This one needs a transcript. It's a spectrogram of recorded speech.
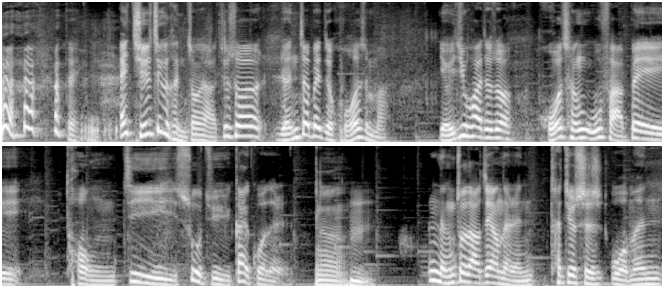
对，哎，其实这个很重要，就是说人这辈子活什么？有一句话叫做“活成无法被统计数据概括的人”。嗯。嗯，能做到这样的人，他就是我们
